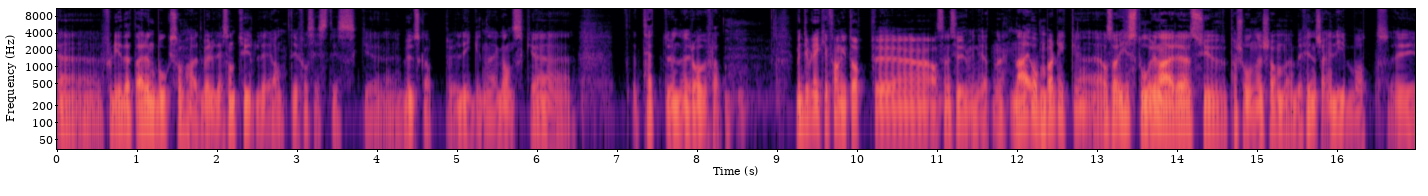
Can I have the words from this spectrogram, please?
Eh, Fordi dette er en bok som har et veldig sånn tydelig antifascistisk eh, budskap liggende ganske tett under overflaten. Men de ble ikke fanget opp eh, av sensurmyndighetene? Nei, åpenbart ikke. Altså, Historien er syv personer som befinner seg i en livbåt i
